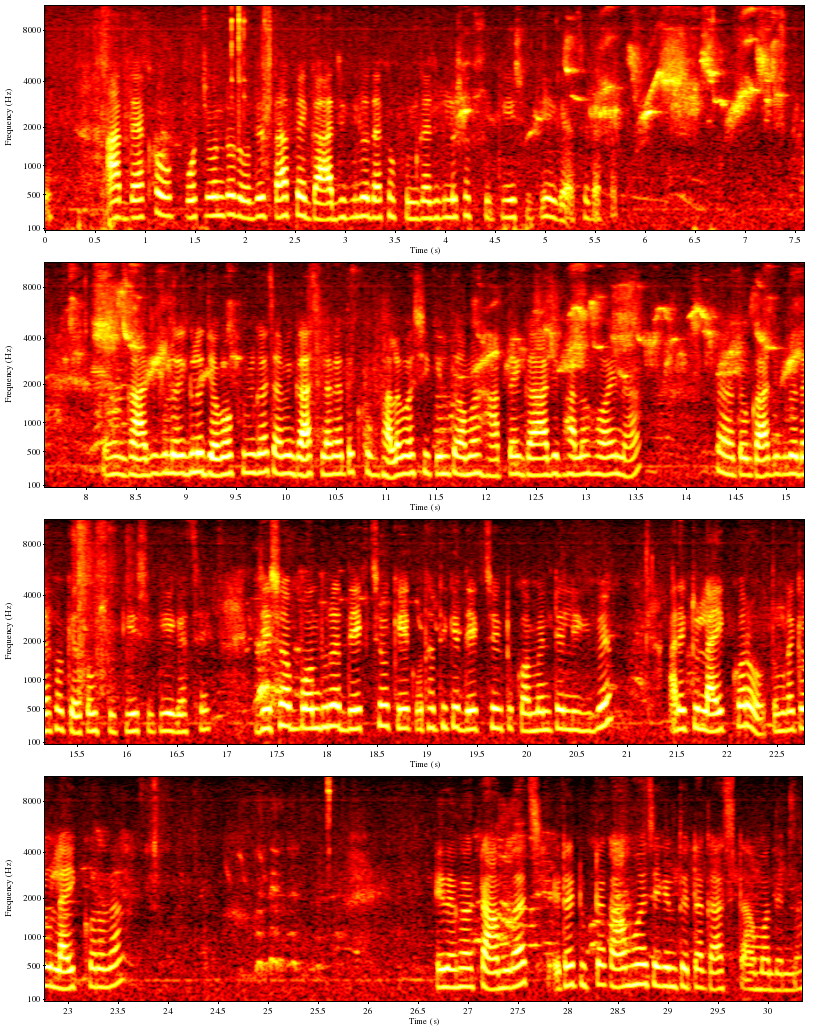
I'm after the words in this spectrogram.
আর দেখো, প্রচণ্ড রোদের তাপে গাছগুলো, দেখো, ফুল গাছগুলো সব শুকিয়ে শুকিয়ে গেছে, দেখো। গাছগুলো, এগুলো জবা ফুল গাছ, আমি গাছ লাগাতে খুব ভালোবাসি, কিন্তু আমার হাতে গাছ ভালো হয় না। হ্যাঁ তো গাছগুলো দেখো কীরকম শুকিয়ে শুকিয়ে গেছে। যেসব বন্ধুরা দেখছ, কে কোথা থেকে দেখছ, একটু কমেন্টে লিখবে। আর একটু লাইক করো, তোমরা কেউ লাইক করো না। এই দেখো একটা আম গাছ। এটা টুকটাক আম হয়েছে, কিন্তু এটা গাছটা আমাদের না।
